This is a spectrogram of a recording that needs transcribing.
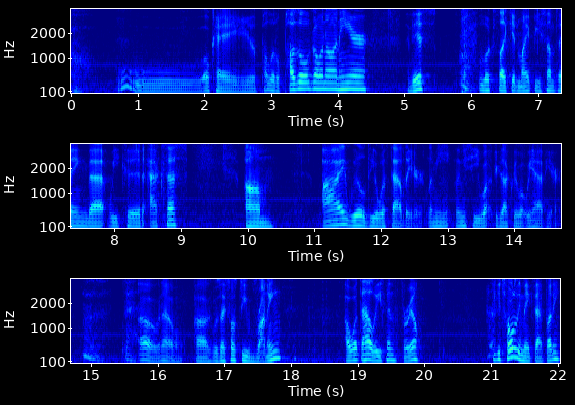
Ooh, okay. A little puzzle going on here. This looks like it might be something that we could access. Um, I will deal with that later. Let me let me see what exactly what we have here. Oh no, uh, was I supposed to be running? Oh, what the hell, Ethan? For real? You could totally make that, buddy.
